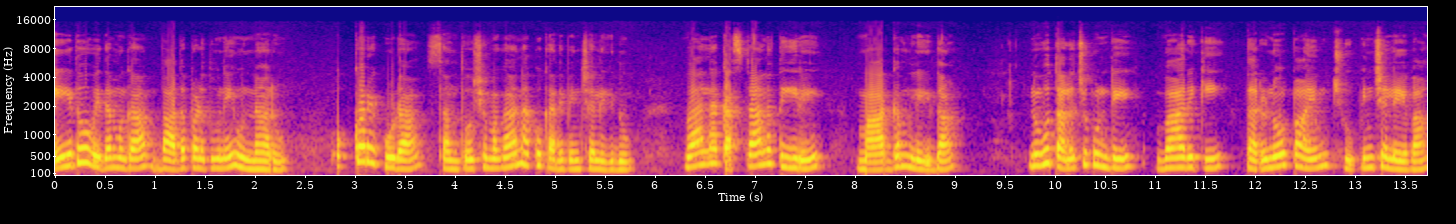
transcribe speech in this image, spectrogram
ఏదో విధముగా బాధపడుతూనే ఉన్నారు. ఒక్కరు కూడా సంతోషముగా నాకు కనిపించలేదు. వాళ్ళ కష్టాల తీరే మార్గం లేదా? నువ్వు తలుచుకుంటే వారికి తరుణోపాయం చూపించలేవా?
